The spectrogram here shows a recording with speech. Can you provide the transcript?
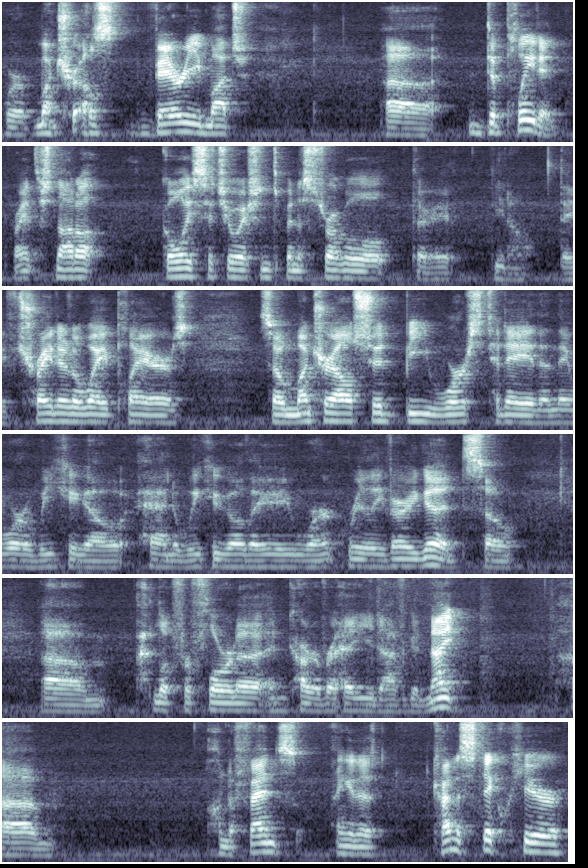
where Montreal's very much uh, depleted. Right, there's not a goalie situation's been a struggle. They, you know, they've traded away players. So Montreal should be worse today than they were a week ago, and a week ago they weren't really very good. So um, I look for Florida and Carter Verhaeghe to have a good night. Um, on defense, I'm gonna kind of stick here.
